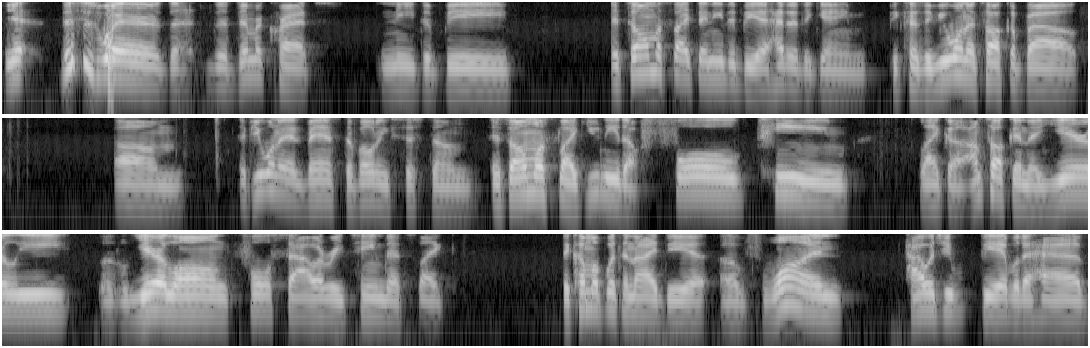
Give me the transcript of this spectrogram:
Yeah, this is where the the Democrats need to be. It's almost like they need to be ahead of the game because if you want to talk about, um, if you want to advance the voting system, it's almost like you need a full team, like a, I'm talking a yearly, year long, full salary team. That's like they come up with an idea of one, how would you be able to have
